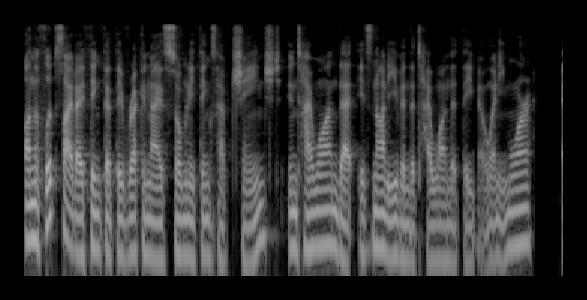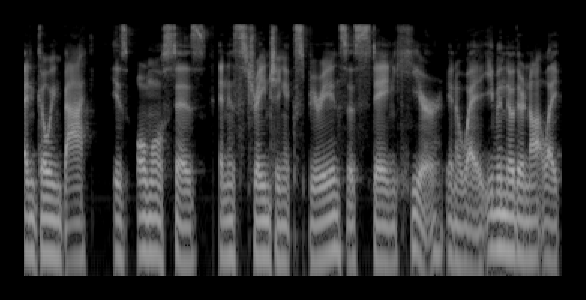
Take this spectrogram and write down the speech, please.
On the flip side, I think that they've recognized so many things have changed in Taiwan that it's not even the Taiwan that they know anymore. And going back is almost as an estranging experience as staying here in a way, even though they're not like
